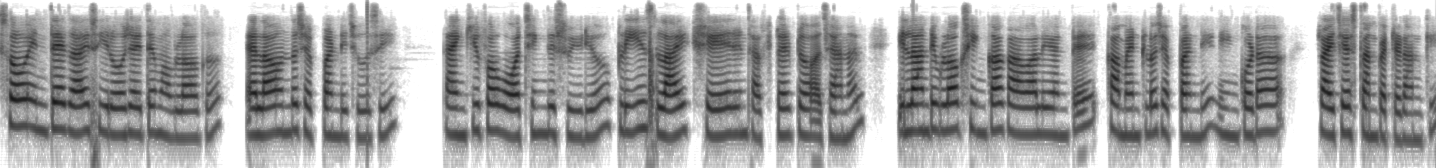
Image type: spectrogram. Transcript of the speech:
సో, ఇంతే గాయ్స్ ఈరోజైతే మా వ్లాగ్. ఎలా ఉందో చెప్పండి చూసి. Thank you for watching this video. Please like, share and subscribe to our channel. ఇలాంటి వ్లాగ్స్ ఇంకా కావాలి అంటే కామెంట్‌లో చెప్పండి. నేను కూడా ట్రై చేస్తాను పెట్టడానికి.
